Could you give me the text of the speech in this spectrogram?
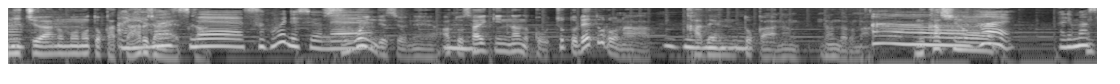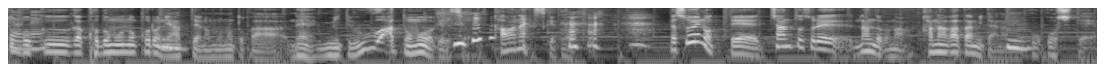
ニチュアのものとかってあるじゃないですか。すね、すごいですよね。すごいんですよね。あと最近なんだこうちょっとレトロな家電とかなんなんだろうな昔の、はい、ありますよね。僕が子供の頃にあったようなものとかね、見てうわーと思うわけですよ。買わないですけど。そういうのってちゃんとそれなんだろうな金型みたいなのを起こして。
